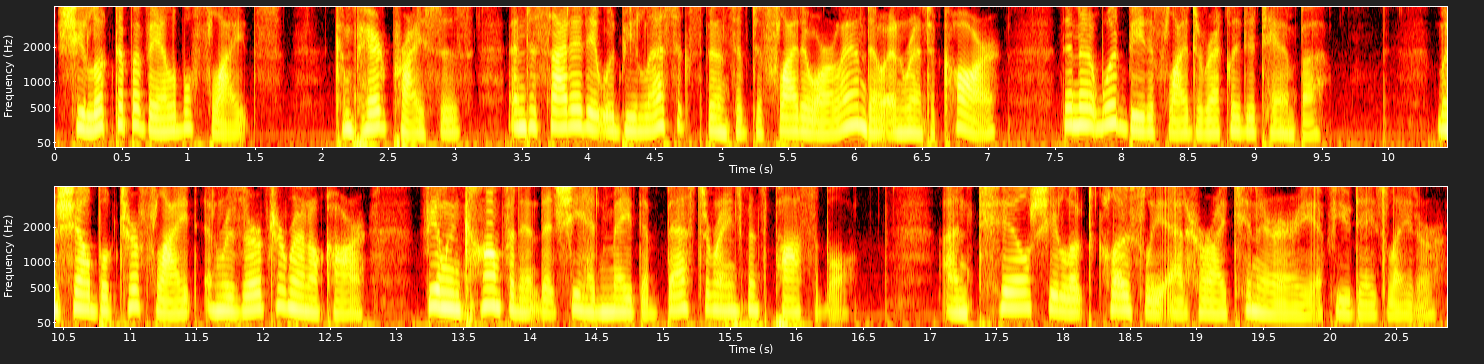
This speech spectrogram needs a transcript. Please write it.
She looked up available flights, compared prices, and decided it would be less expensive to fly to Orlando and rent a car than it would be to fly directly to Tampa. Michelle booked her flight and reserved her rental car, feeling confident that she had made the best arrangements possible, until she looked closely at her itinerary a few days later.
